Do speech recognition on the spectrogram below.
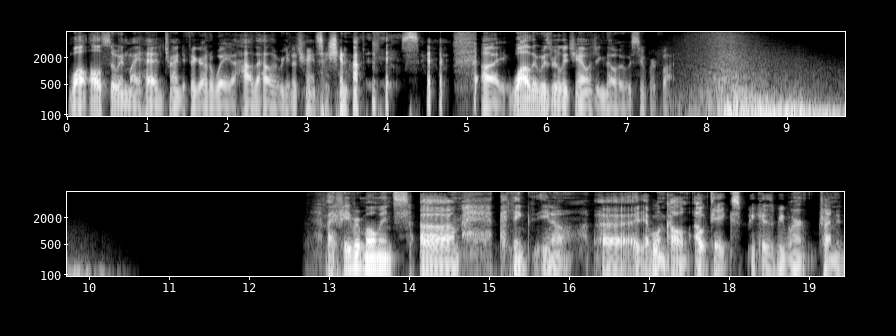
while also in my head trying to figure out a way of how the hell are we going to transition out of this. uh, while it was really challenging, though, it was super fun. My favorite moments, um, I think, you know, uh, I, I wouldn't call them outtakes because we weren't trying to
